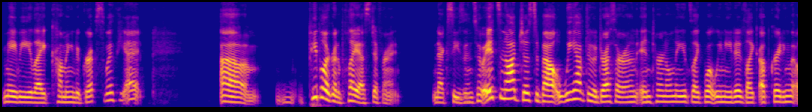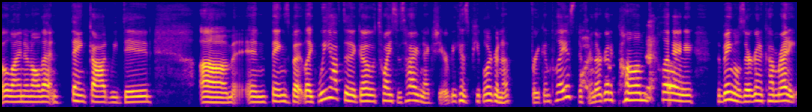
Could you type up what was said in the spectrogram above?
maybe like coming to grips with yet. Um people are going to play us different next season. So it's not just about we have to address our own internal needs like what we needed like upgrading the O-line and all that and thank God we did um and things but like we have to go twice as hard next year because people are going to freaking play is different. They're going to come play the Bengals. They're going to come ready.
